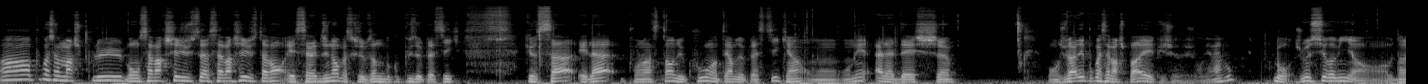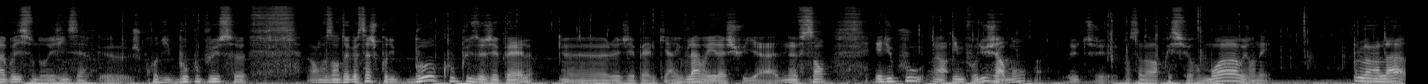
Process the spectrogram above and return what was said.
Oh, pourquoi ça ne marche plus? Bon, ça marchait, juste, ça avant, et ça va être gênant parce que j'ai besoin de beaucoup plus de plastique que ça. Et là, pour l'instant, du coup, en termes de plastique, hein, on, est à la dèche. Bon, je vais regarder pourquoi ça marche pas, et puis je, reviens à vous. Bon, je me suis remis dans la position d'origine, c'est-à-dire que je produis beaucoup plus, euh, en faisant deux comme ça, je produis beaucoup plus de GPL. Euh, le GPL qui arrive là, vous voyez là je suis à 900. Et du coup, alors, il me faut du charbon. J'ai pensé en avoir pris sur moi, j'en ai plein là.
